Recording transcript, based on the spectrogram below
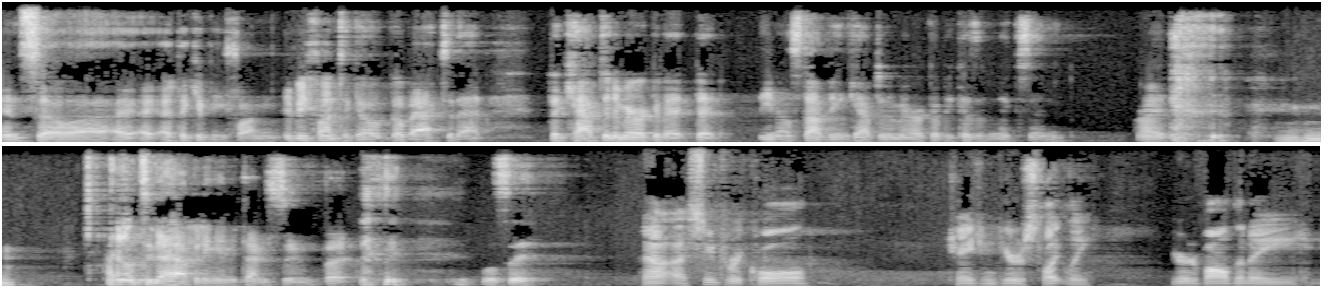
And so uh, I, I, think it'd be fun. It'd be fun to go go back to that, the Captain America that that you know stop being Captain America because of Nixon, right? mm-hmm. I don't see that happening anytime soon, but we'll see. Now I seem to recall, changing gears slightly, you're involved in a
